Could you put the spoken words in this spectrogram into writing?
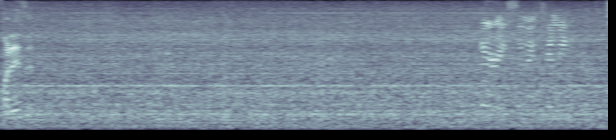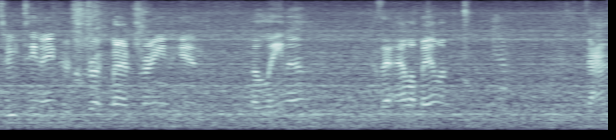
What is it? Barry sent it to me. Two teenagers struck by a train in Helena. Is that Alabama? Yeah. Dang.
